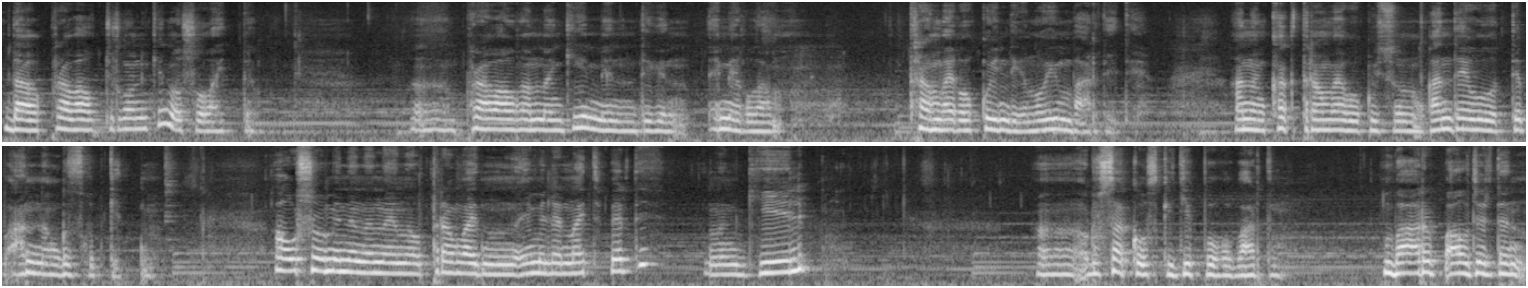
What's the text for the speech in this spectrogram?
дагы права алып жүргөн экен ошол айтты права алгандан кийин мен деген эме кылам трамвайга окуйн деген оюм бар деди анан как трамвайга окуйсуң кандай болот деп андан кызыгып кеттим. А ошо менен анан ал трамвайдын эмелерин айтып берди. Анан келип русаковский депого бардым. Барып ал жерден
